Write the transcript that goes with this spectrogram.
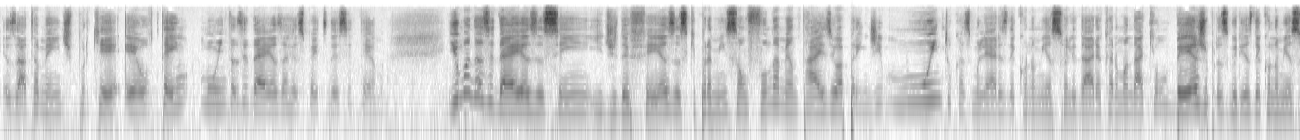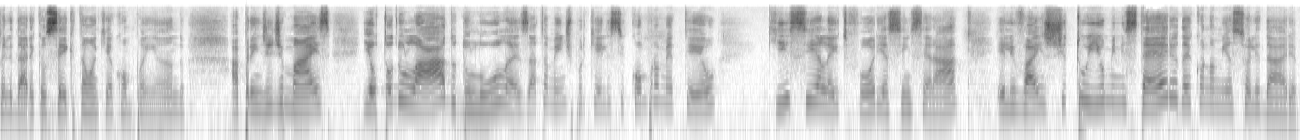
exatamente porque eu tenho muitas ideias a respeito desse tema. E uma das ideias assim e de defesas que para mim são fundamentais, eu aprendi muito com as mulheres da economia solidária. Eu quero mandar aqui um beijo para as gurias da economia solidária que eu sei que estão aqui acompanhando. Aprendi demais e eu tô do lado do Lula exatamente porque ele se comprometeu que, se eleito for, e assim será, ele vai instituir o Ministério da Economia Solidária.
